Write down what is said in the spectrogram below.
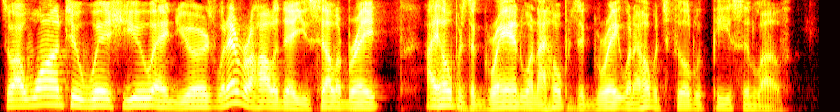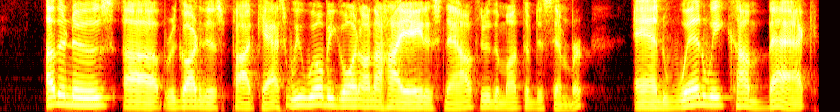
So I want to wish you and yours, whatever holiday you celebrate, I hope it's a grand one. I hope it's a great one. I hope it's filled with peace and love. Other news uh, regarding this podcast, we will be going on a hiatus now through the month of December. And when we come back,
